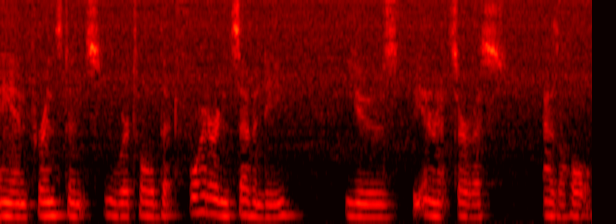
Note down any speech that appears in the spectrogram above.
and for instance, we're told that 470 use the internet service as a whole.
